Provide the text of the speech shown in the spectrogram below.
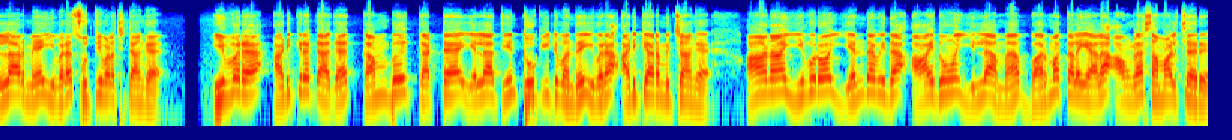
எல்லாருமே இவரை சுத்தி வளைச்சிட்டாங்க இவரை அடிக்கிறக்காக கம்பு கட்டை எல்லாத்தையும் தூக்கிட்டு வந்து இவரை அடிக்க ஆரம்பிச்சாங்க. ஆனா இவரோ எந்தவித ஆயுதமும் இல்லாம வர்மக்கலையால அவங்கள சமாளிச்சாரு.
